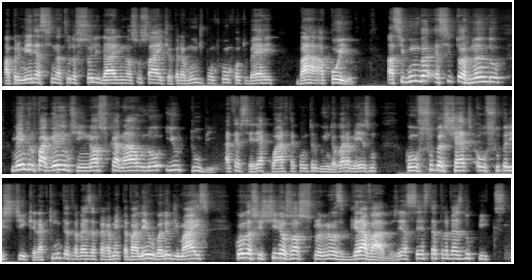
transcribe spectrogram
A primeira é a assinatura solidária em nosso site, operamundi.com.br barra apoio. A segunda é se tornando membro pagante em nosso canal no YouTube. A terceira e a quarta contribuindo agora mesmo com o Super Chat ou Super Sticker. A quinta através da ferramenta Valeu, valeu demais quando assistirem aos nossos programas gravados. E a sexta através do Pix.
